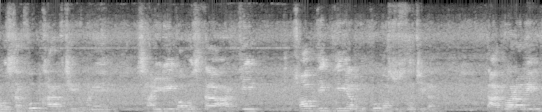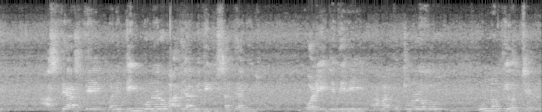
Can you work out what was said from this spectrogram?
অবস্থা খুব খারাপ ছিল। মানে শারীরিক অবস্থা, আর্থিক সব দিক দিয়ে আমি খুব অসুস্থ ছিলাম। তারপর আমি আস্তে আস্তে মানে দিন পনেরো বাদে আমি দিদির সাথে আমি বলি যে দিদি, আমার তো কোনো রকম উন্নতি হচ্ছে না।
